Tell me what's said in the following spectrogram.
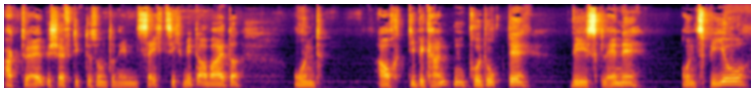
Aktuell beschäftigt das Unternehmen 60 Mitarbeiter und auch die bekannten Produkte wie Sklenne und Spio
